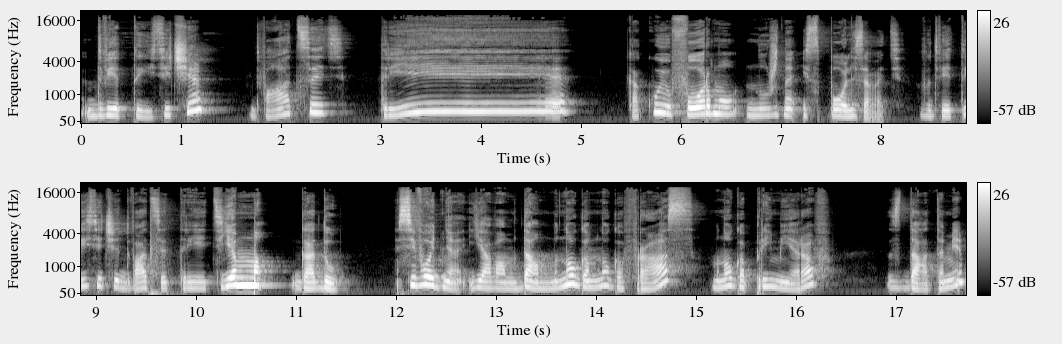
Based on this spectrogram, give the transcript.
2023, какую форму нужно использовать в 2023 году. Сегодня я вам дам много-много фраз, много примеров с датами,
